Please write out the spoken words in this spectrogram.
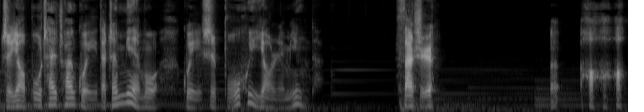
只要不拆穿鬼的真面目，鬼是不会要人命的。三十，呃，好好好。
